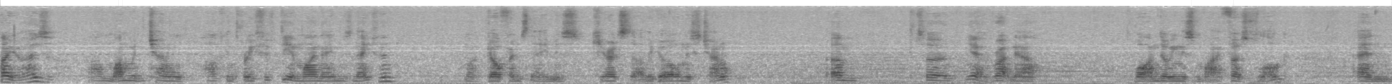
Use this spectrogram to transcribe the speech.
Hi guys, um, I'm with the channel Harken350 and my name is Nathan. My girlfriend's name is Keira, it's the other girl on this channel. Um, so yeah, right now, while I'm doing this is my first vlog and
